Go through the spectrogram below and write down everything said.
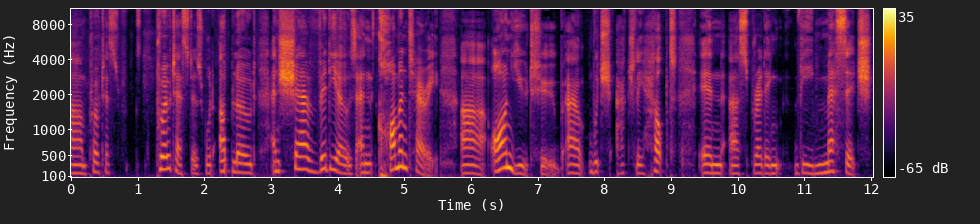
um, protest protesters would upload and share videos and commentary uh, on YouTube, uh, which actually helped in uh, spreading the message.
